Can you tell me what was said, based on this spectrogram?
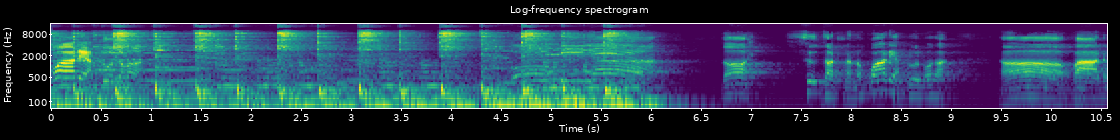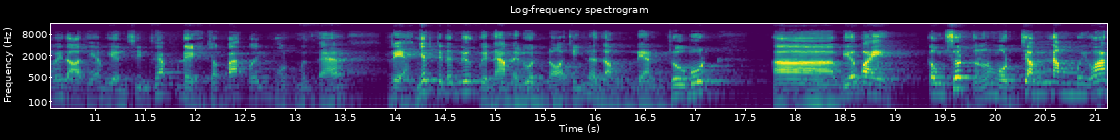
Hoa đẹp luôn các bạn sự thật là nó quá đẹp luôn các bạn đó và bây giờ thì em Hiền xin phép để cho các bác với một mức giá rẻ nhất cái đất nước Việt Nam này luôn. Đó chính là dòng đèn robot. À, đĩa bay công suất của nó là 150W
